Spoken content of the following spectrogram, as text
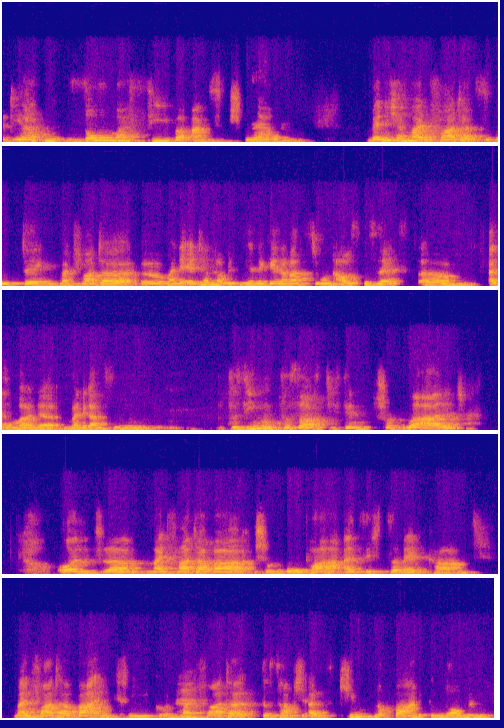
Die hatten so massive Angststörungen. Ja. Wenn ich an meinen Vater zurückdenke, mein Vater, äh, meine Eltern haben mit mir eine Generation ausgesetzt. Ähm, also meine, meine ganzen Cousinen und Cousins, die sind schon uralt. Und äh, mein Vater war schon Opa, als ich zur Welt kam. Mein Vater war im Krieg und mein mhm. Vater, das habe ich als Kind noch wahrgenommen,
